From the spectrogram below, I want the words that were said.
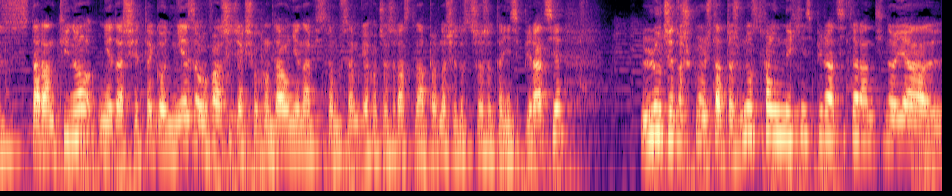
z Tarantino. Nie da się tego nie zauważyć, jak się oglądało Nienawistną ósemkę, chociaż raz to na pewno się dostrzeże te inspiracje. Ludzie doszukują się tam też mnóstwa innych inspiracji Tarantino. Ja y,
